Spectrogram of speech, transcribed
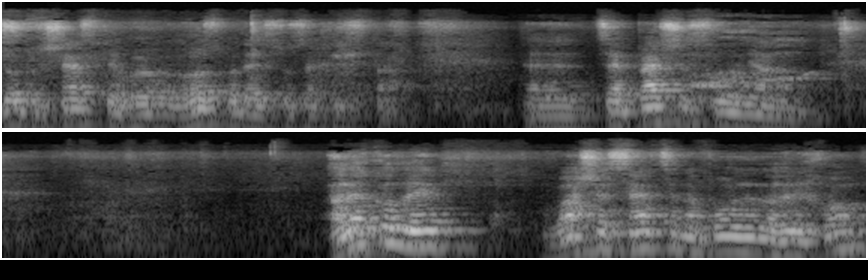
до пришестя Господа Ісуса Христа. Е, Це перше Солонянам. Але коли ваше серце наповнено гріхом,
